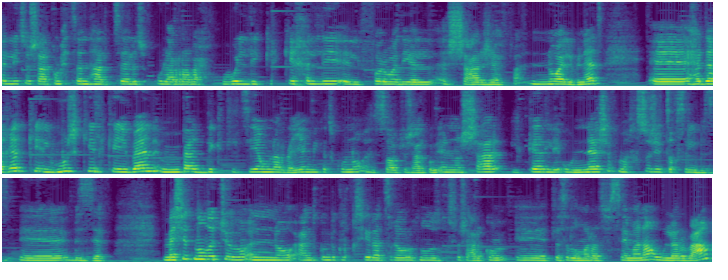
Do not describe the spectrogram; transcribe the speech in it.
خليتو شعركم حتى النهار الثالث ولا الرابع هو اللي كيخلي الفروة ديال الشعر جافة. النوع البنات آه غير المشكل كيبان من بعد ديك 3 أيام ولا 4 أيام ملي كتكونوا صاوبتوا شعركم لأن الشعر ال curly والناشف ما خصوش يتغسل بز... آه بزاف. ماشي تنوضوا تشوفوا أنه عندكم دوك القشيرات صغيرة وتنوضوا تغسلوا شعركم آه ثلاثة المرات في السيمانة ولا اربعه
